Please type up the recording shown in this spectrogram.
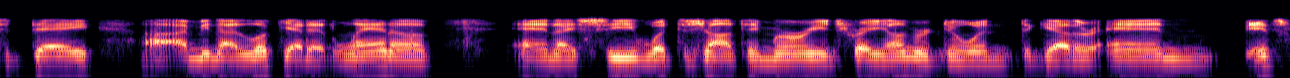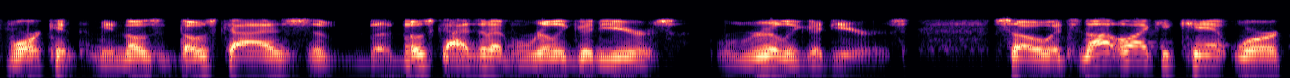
today, uh, I mean, I look at Atlanta and I see what Dejounte Murray and Trae Young are doing together, and it's working. I mean, those those guys those guys have had really good years, really good years. So it's not like it can't work,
